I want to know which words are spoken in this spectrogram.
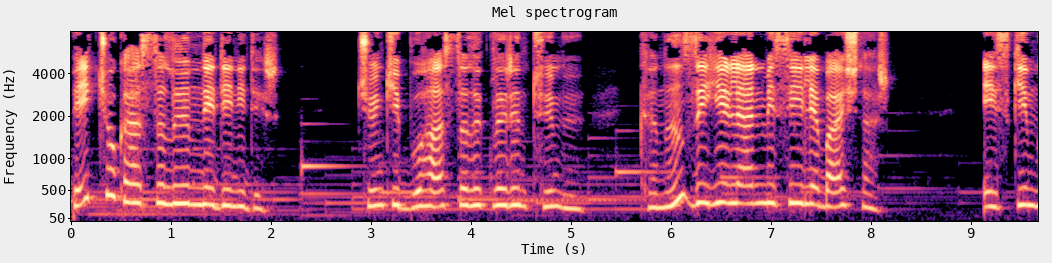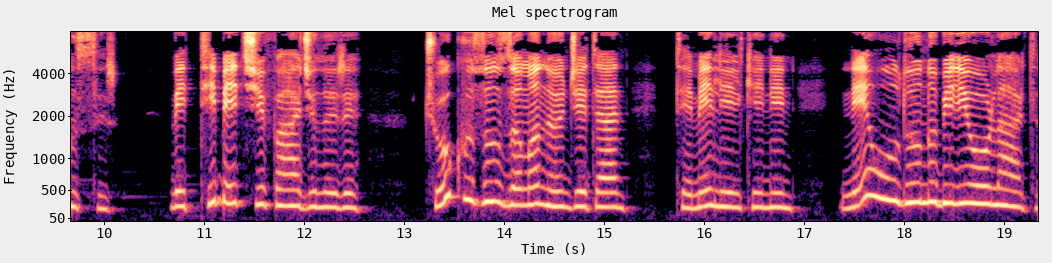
pek çok hastalığın nedenidir. Çünkü bu hastalıkların tümü kanın zehirlenmesiyle başlar. Eski Mısır ve Tibet şifacıları çok uzun zaman önceden temel ilkenin ne olduğunu biliyorlardı.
